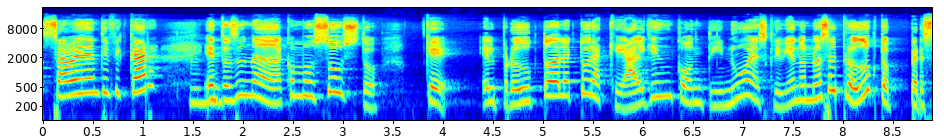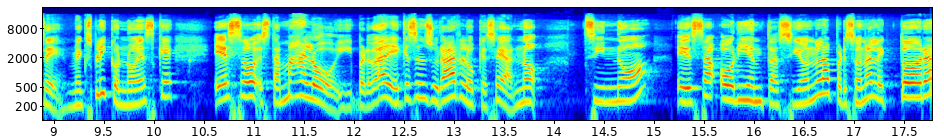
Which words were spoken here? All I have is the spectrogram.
sabe identificar. Entonces me da como susto que el producto de lectura que alguien continúe escribiendo no es el producto per se, me explico, no es que eso está malo y verdad y hay que censurar lo que sea, no, sino esa orientación a la persona lectora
